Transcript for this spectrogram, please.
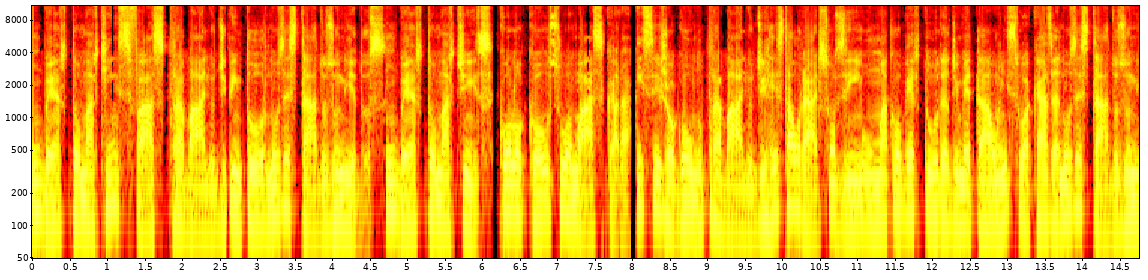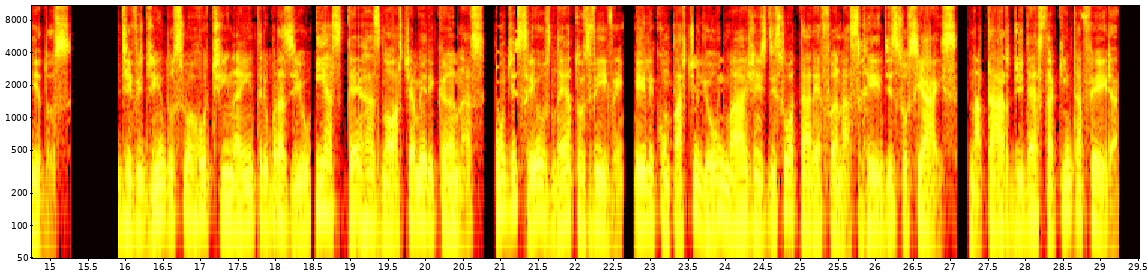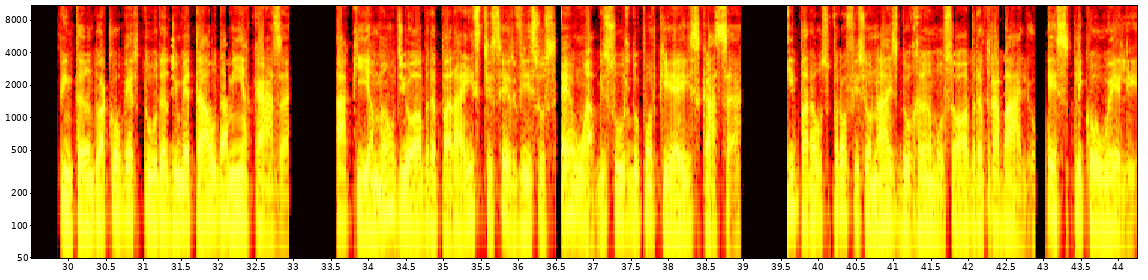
Humberto Martins faz trabalho de pintor nos Estados Unidos. Humberto Martins colocou sua máscara e se jogou no trabalho de restaurar sozinho uma cobertura de metal em sua casa nos Estados Unidos dividindo sua rotina entre o Brasil e as terras norte-americanas, onde seus netos vivem. Ele compartilhou imagens de sua tarefa nas redes sociais, na tarde desta quinta-feira. Pintando a cobertura de metal da minha casa. Aqui a mão de obra para estes serviços é um absurdo porque é escassa. E para os profissionais do ramo sobra trabalho, explicou ele.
